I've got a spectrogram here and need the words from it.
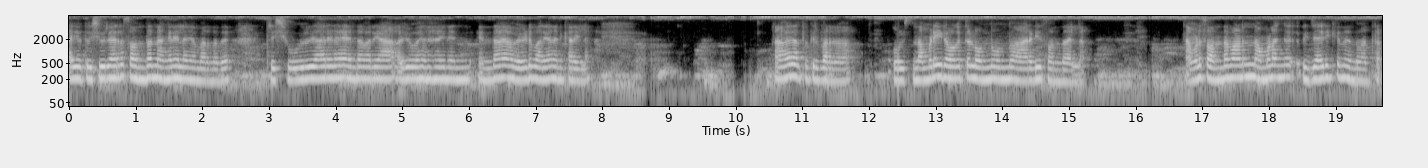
അയ്യോ തൃശ്ശൂരുകാരുടെ സ്വന്തം അങ്ങനെയല്ല ഞാൻ പറഞ്ഞത്. തൃശ്ശൂരുകാരുടെ എന്താ പറയുക ഒരു എന്താ ആ വേർഡ് പറയാന്ന് എനിക്കറിയില്ല. ആ ഒരർത്ഥത്തിൽ പറഞ്ഞതാണ് നമ്മുടെ ഈ ലോകത്തുള്ള ഒന്നും ഒന്നും ആരുടെയും സ്വന്തമല്ല. നമ്മൾ സ്വന്തമാണെന്ന് നമ്മളങ്ങ് വിചാരിക്കുന്നു എന്ന് മാത്രം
